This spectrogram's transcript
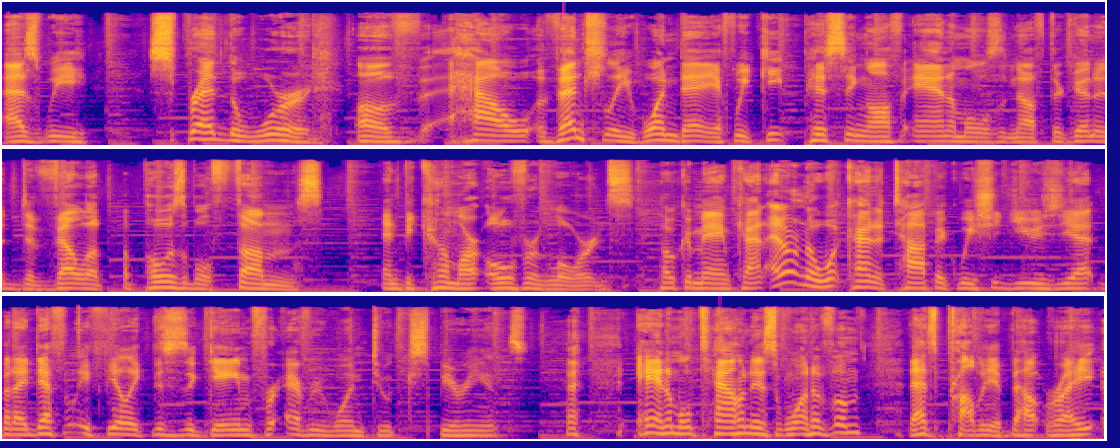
as we spread the word of how eventually one day if we keep pissing off animals enough they're gonna develop opposable thumbs and become our overlords. Pokemon kind. I don't know what kind of topic we should use yet, but I definitely feel like this is a game for everyone to experience. Animal Town is one of them. That's probably about right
